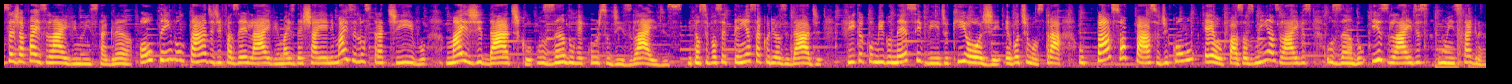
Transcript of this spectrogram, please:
Você já faz live no Instagram ou tem vontade de fazer live, mas deixar ele mais ilustrativo, mais didático, usando um recurso de slides? Então, se você tem essa curiosidade, fica comigo nesse vídeo que hoje eu vou te mostrar o passo a passo de como eu faço as minhas lives usando slides no Instagram.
